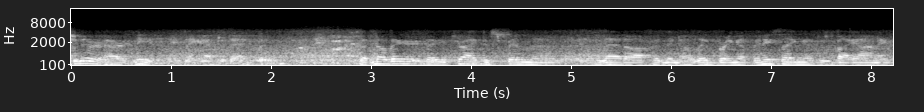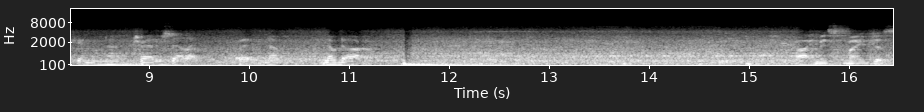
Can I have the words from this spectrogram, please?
She never hired me in anything after that, but but no, they they tried to spin that off, and you know they'd bring up anything that was bionic and uh, try to sell it, but no no dog. Hi, Mr. Majors.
